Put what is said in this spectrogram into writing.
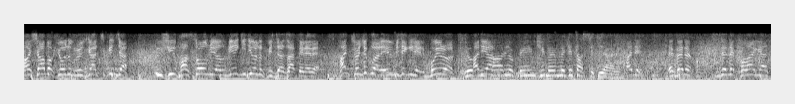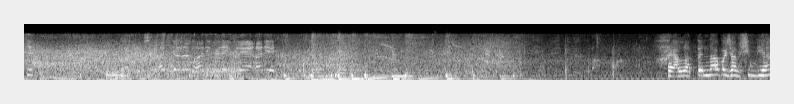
aşağı bakıyorduk rüzgar çıkınca. Üşüyüp hasta olmayalım diye gidiyorduk biz de zaten eve. Hadi çocuklar evimize gidelim buyurun. Yok Hadi intihar yavrum. yok benimki memleket hasreti yani. Hadi efendim size de kolay gelsin. Hadi canım hadi güle güle hadi. Hay Allah ben ne yapacağım şimdi ya?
